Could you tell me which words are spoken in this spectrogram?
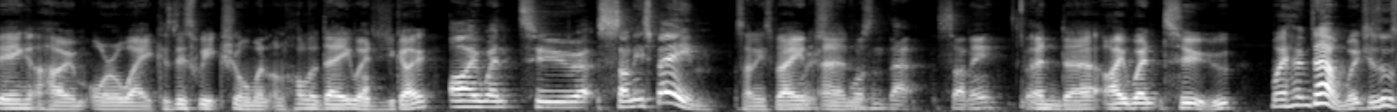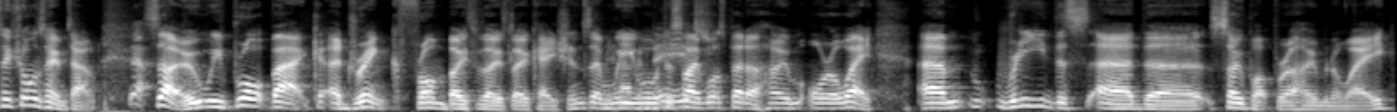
being at home or away. Because this week Sean went on holiday. Where did you go? I went to sunny Spain, Sunny Spain. which and wasn't that sunny. But and uh, I went to my hometown, which is also Sean's hometown. Yeah. So we've brought back a drink from both of those locations, and we, have will indeed. decide what's better, home or away. Um, read this, uh, the soap opera Home and Away.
